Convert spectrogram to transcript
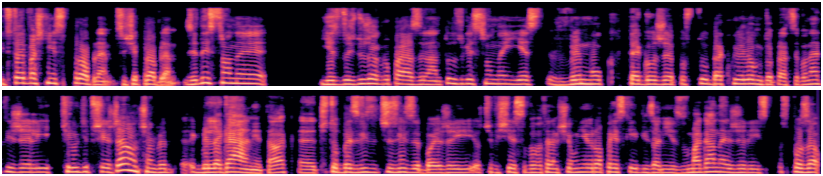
I tutaj właśnie jest problem, w sensie problem. Z jednej strony jest dość duża grupa azylantów, z drugiej strony jest wymóg tego, że po prostu brakuje rąk do pracy, bo nawet jeżeli ci ludzie przyjeżdżają ciągle jakby legalnie, tak, e, czy to bez wizy, czy z wizy, bo jeżeli oczywiście jest obywatelem się Unii Europejskiej, wiza nie jest wymagana, jeżeli spoza,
